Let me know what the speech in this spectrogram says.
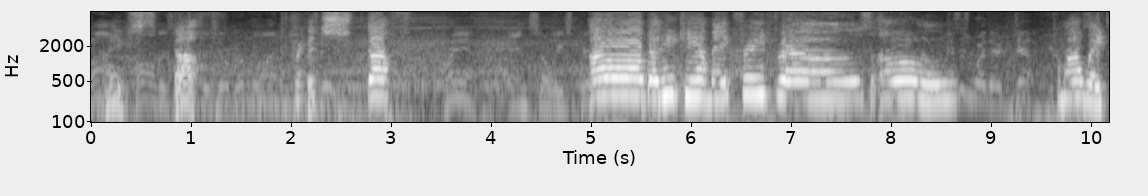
Nice stuff. Freaking stuff. Grant. And so he's picked Oh, but he can't make free throws. Oh. This is where their depth Come on, wait,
